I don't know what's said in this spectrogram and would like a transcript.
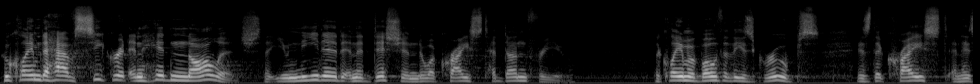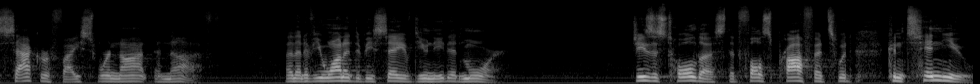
who claimed to have secret and hidden knowledge that you needed in addition to what Christ had done for you. The claim of both of these groups is that Christ and his sacrifice were not enough and that if you wanted to be saved, you needed more. Jesus told us that false prophets would continue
